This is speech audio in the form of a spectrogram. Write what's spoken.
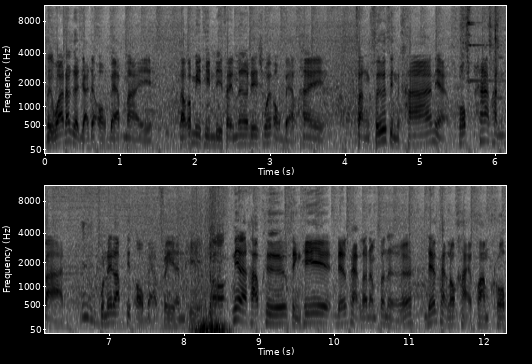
หรือว่าถ้าเกิดอยากจะออกแบบใหม่ เราก็มีทีมดีไซเนอร์ที่ช่วยออกแบบให้ สั่งซื้อสินค้าเนี่ยครบ 5,000 บาทอืมคุณได้รับสิทธิ์ออกแบบฟรีทันที ก็เนี่ยแหละครับคือสิ่งที่เดสแพ k เรานำเสนอเดสแพ k เราขายความครบ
